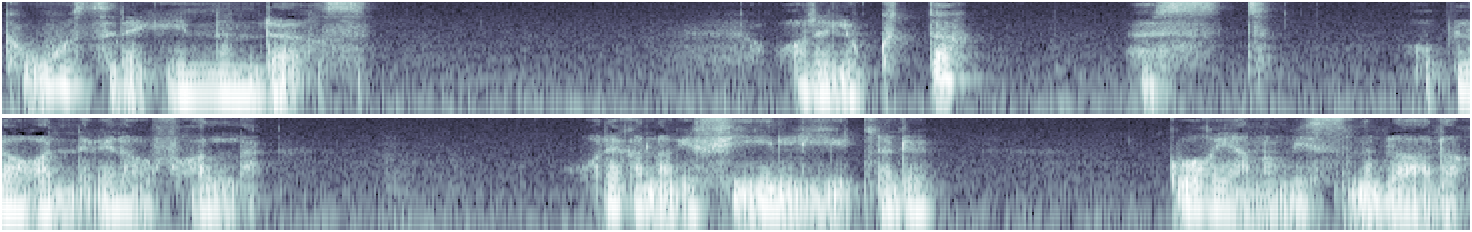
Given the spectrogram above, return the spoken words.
kose deg innendørs. Og det lukter høst, og bladene begynner å falle. Og det kan lage fin lyd når du går gjennom visne blader.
